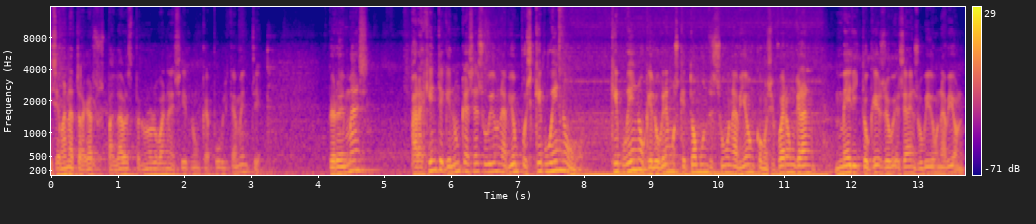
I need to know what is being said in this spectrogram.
y se van a tragar sus palabras, pero no lo van a decir nunca públicamente. Pero además, para gente que nunca se ha subido a un avión, pues qué bueno, Qué bueno que logremos que todo el mundo suba un avión, como si fuera un gran mérito que se hayan subido un avión.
